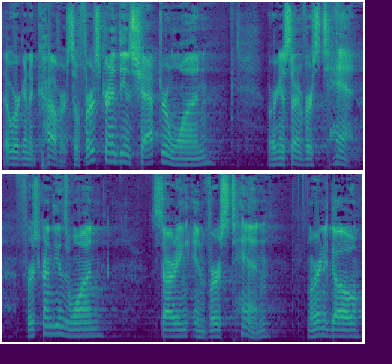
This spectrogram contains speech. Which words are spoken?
that we're going to cover. So 1 Corinthians chapter 1, we're going to start in verse 10. 1 Corinthians 1, starting in verse 10. We're going to go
